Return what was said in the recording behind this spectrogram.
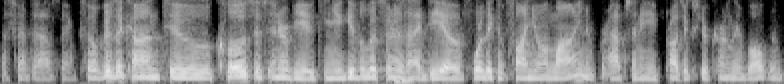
That's fantastic. So, Visakan, to close this interview, can you give the listeners mm-hmm. an idea of where they can find you online and perhaps any projects you're currently involved in?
